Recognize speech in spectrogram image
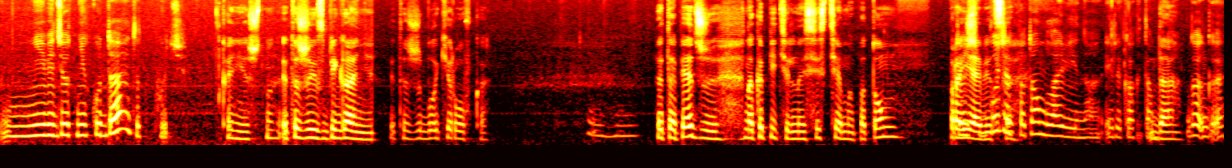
не ведет никуда этот путь. Конечно. Это же избегание, это же блокировка. Это опять же накопительная система. Потом То есть проявится. будет потом лавина или как там Да. г-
